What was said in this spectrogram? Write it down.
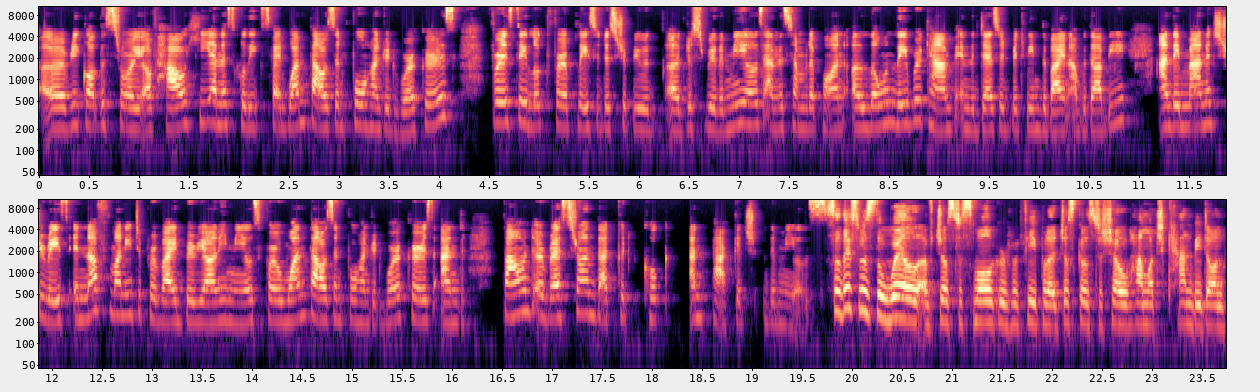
uh, recalled the story of how he and his colleagues fed 1,400 workers. First, they looked for a place to distribute uh, distribute the meals, and they stumbled upon a lone labor camp in the desert between Dubai and Abu Dhabi. And they managed to raise enough money to provide biryani meals for 1,400 workers and found a restaurant that could cook and package the meals. So this was the will of just a small group of people. It just goes to show how much can be done.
